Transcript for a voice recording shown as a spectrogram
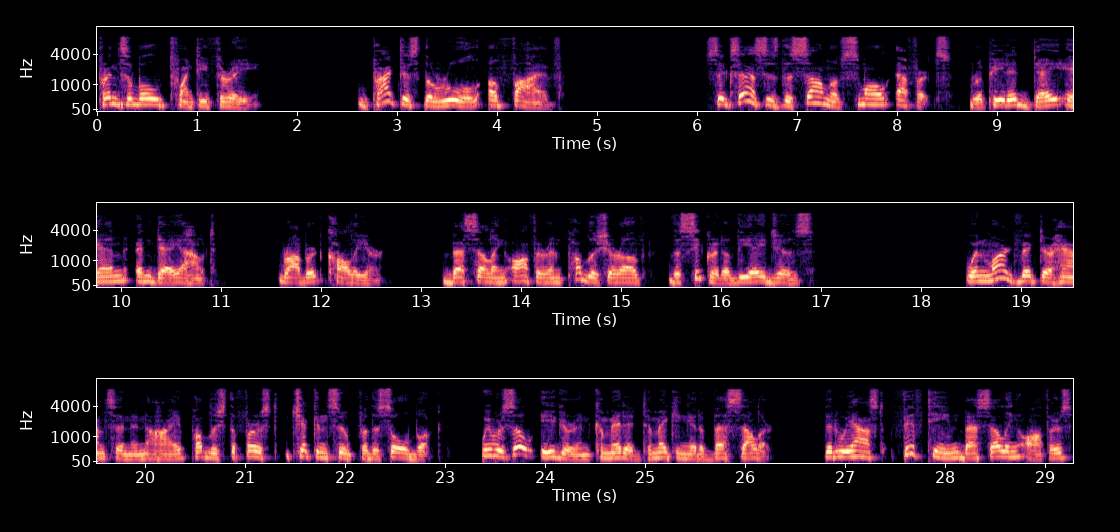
Principle 23 Practice the Rule of Five Success is the sum of small efforts, repeated day in and day out. Robert Collier, best-selling author and publisher of The Secret of the Ages. When Mark Victor Hansen and I published the first Chicken Soup for the Soul book, we were so eager and committed to making it a bestseller that we asked 15 best-selling authors,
